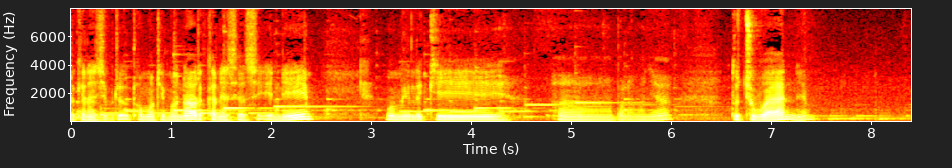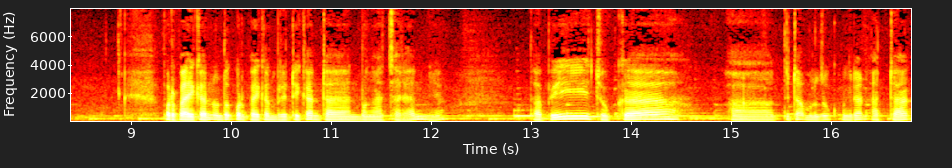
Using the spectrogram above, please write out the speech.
organisasi Budi Utomo di mana organisasi ini memiliki eh, apa namanya tujuan ya perbaikan untuk perbaikan pendidikan dan pengajaran ya tapi juga uh, tidak menutup kemungkinan ada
